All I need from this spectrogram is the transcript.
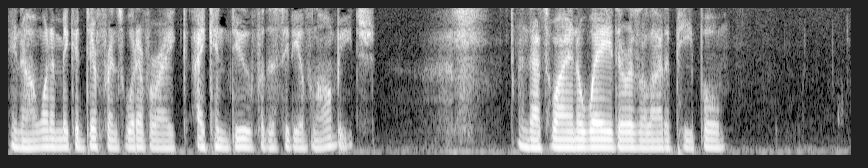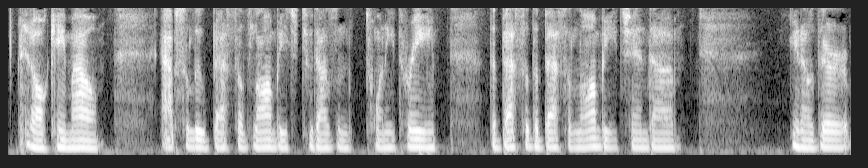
You know, I want to make a difference whatever I I can do for the city of Long Beach. And that's why in a way there was a lot of people it all came out absolute best of Long Beach 2023, the best of the best of Long Beach and uh, you know, there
